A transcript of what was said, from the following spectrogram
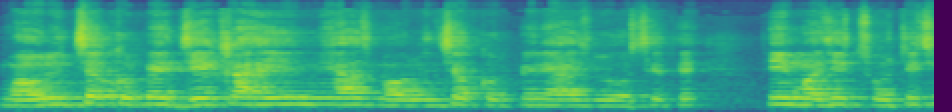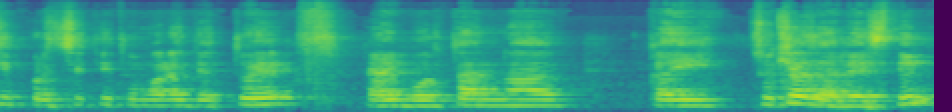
माऊलींच्या कृपेने जे काही मी आज माऊलींच्या कृपेने आज व्यवस्थित आहे. ती माझी छोटीशी परिस्थिती तुम्हाला देतोय. काही बोलताना काही चुक्या झाल्या असतील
